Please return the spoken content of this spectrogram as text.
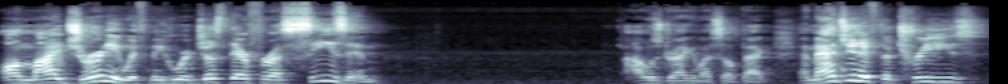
on my journey with me, who were just there for a season, I was dragging myself back. Imagine if the trees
